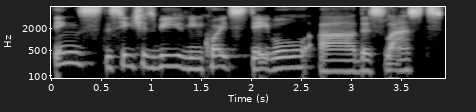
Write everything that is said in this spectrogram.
things the CHSB has been quite stable uh, this last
